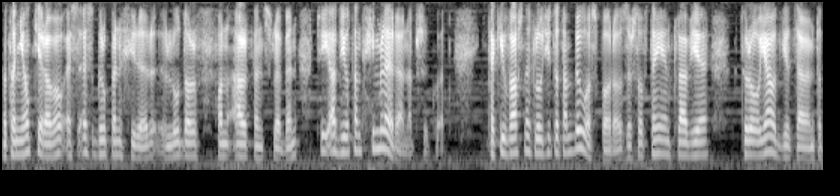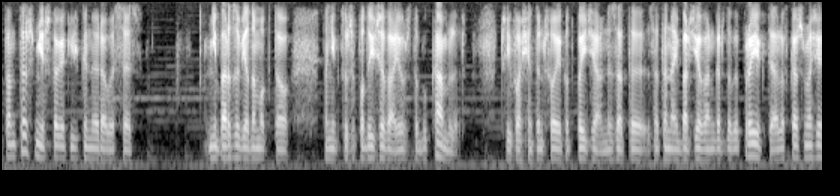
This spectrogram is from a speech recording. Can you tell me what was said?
no to nią kierował SS-Gruppenführer Ludolf von Alfensleben, czyli adiutant Himmlera na przykład. Takich ważnych ludzi to tam było sporo. Zresztą w tej enklawie, którą ja odwiedzałem, to tam też mieszkał jakiś generał SS. Nie bardzo wiadomo kto. No niektórzy podejrzewają, że to był Kammler czyli właśnie ten człowiek odpowiedzialny za te, za te najbardziej awangardowe projekty, ale w każdym razie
